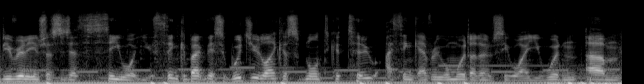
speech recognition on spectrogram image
be really interested to see what you think about this. Would you like a Subnautica 2? I think everyone would. I don't see why you wouldn't. Um,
